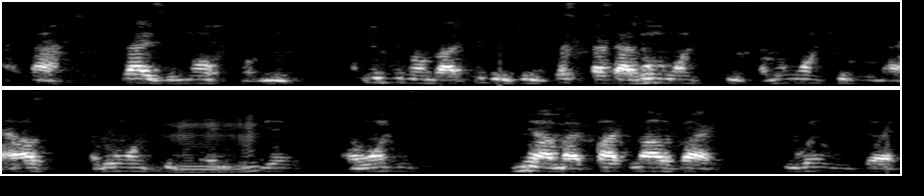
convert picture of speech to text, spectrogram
Like that. That is enough for me. Maybe number three, again, just because I don't want kids. I don't want kids in my house. I don't want kids Mhm. anywhere. I want this, me and my partner vibe. When we die.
